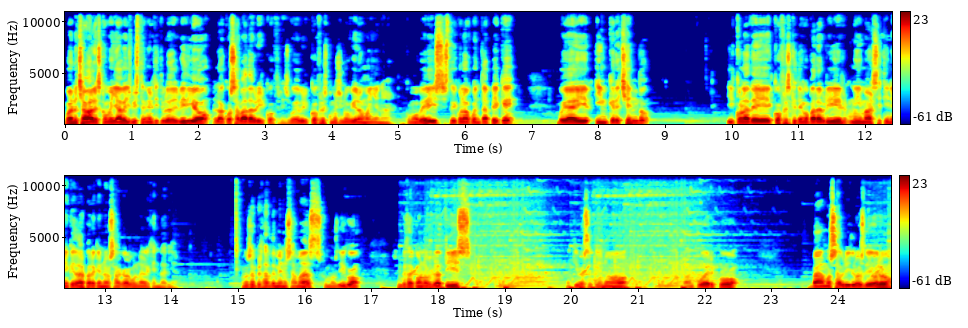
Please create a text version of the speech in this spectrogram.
Bueno, chavales, como ya habéis visto en el título del vídeo, la cosa va de abrir cofres. Voy a abrir cofres como si no hubiera un mañana. Como veis, estoy con la cuenta Peque. Voy a ir increciendo. Y con la de cofres que tengo para abrir, muy mal se tiene que dar para que no salga alguna legendaria. Vamos a empezar de menos a más, como os digo. Vamos a empezar con los gratis. Aquí va a ser que no. Pan puerco. Vamos a abrir los de oro.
